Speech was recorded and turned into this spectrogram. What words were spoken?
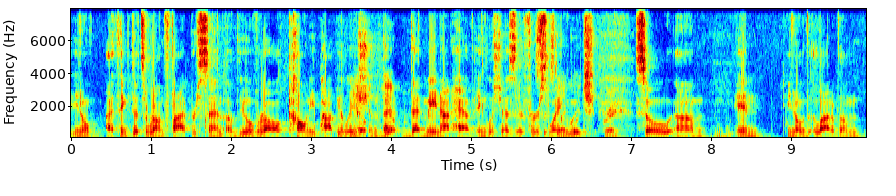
you know, I think that's around 5% of the overall county population Yep, that, yep. that may not have English as their first First language. language, right. So, um, and, you know, a lot of them,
